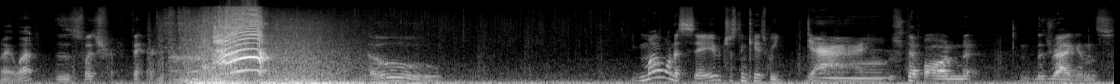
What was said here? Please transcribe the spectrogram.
Wait, what? There's a switch right there. Uh, Oh. You might want to save just in case we die. You step on. The dragons.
